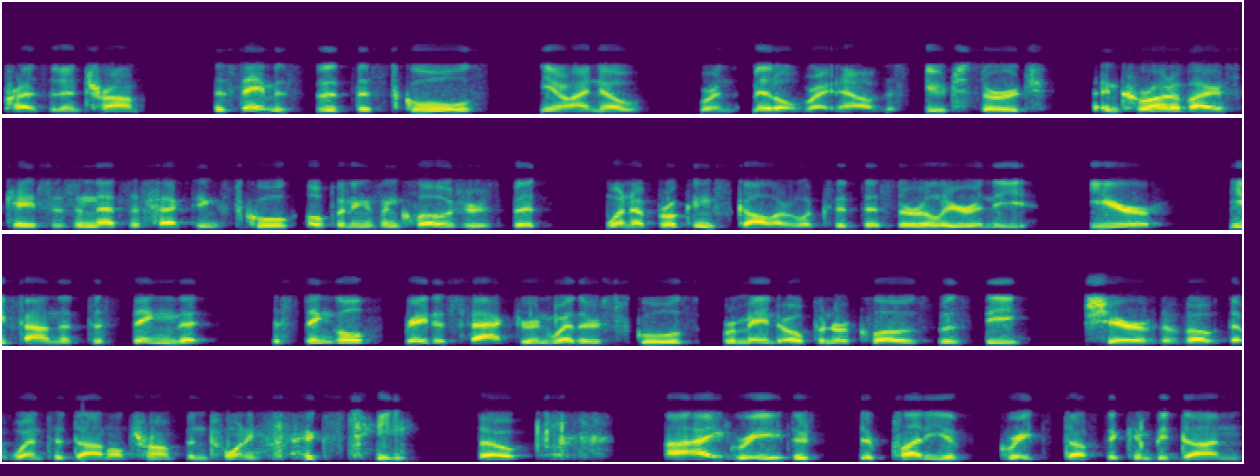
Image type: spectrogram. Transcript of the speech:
President Trump. The same as the, the schools. You know, I know we're in the middle right now of this huge surge in coronavirus cases, and that's affecting school openings and closures. But when a Brookings scholar looked at this earlier in the year, he found that the thing that the single greatest factor in whether schools remained open or closed was the share of the vote that went to Donald Trump in 2016. So I agree. There's there's plenty of great stuff that can be done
